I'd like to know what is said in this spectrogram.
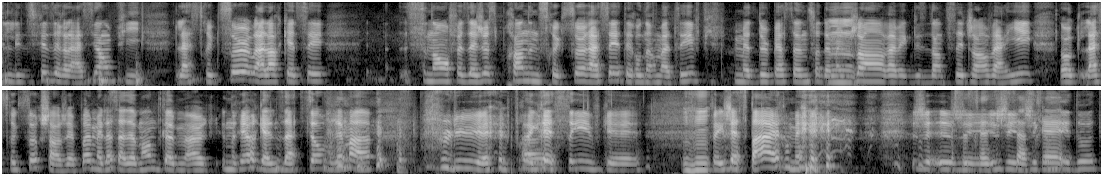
l'édifice des relations puis la structure, alors que, tu sais, sinon, on faisait juste prendre une structure assez hétéronormative puis mettre deux personnes soit de même Mm. genre avec des identités de genre variées. Donc, la structure changeait pas, mais là, ça demande comme un- une réorganisation vraiment plus euh, progressive que... Mhm. Fait que j'espère, mais... j'ai comme des doutes.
